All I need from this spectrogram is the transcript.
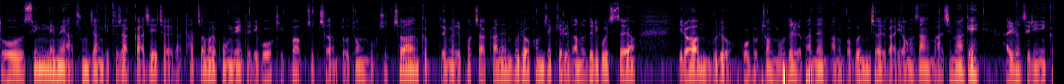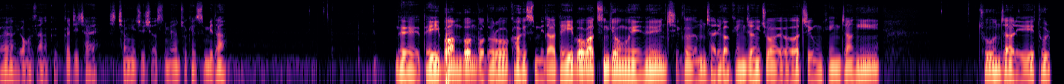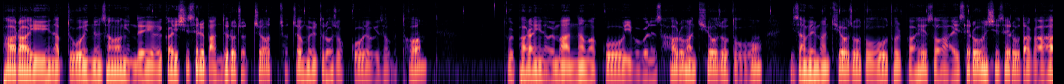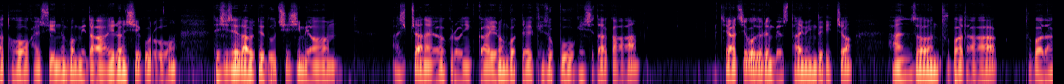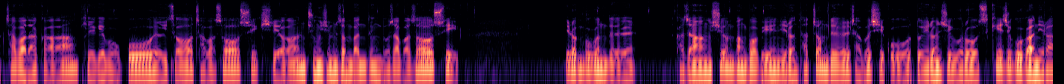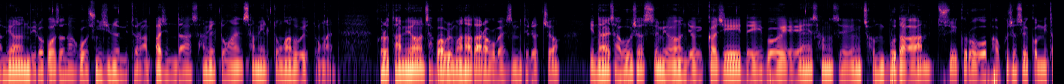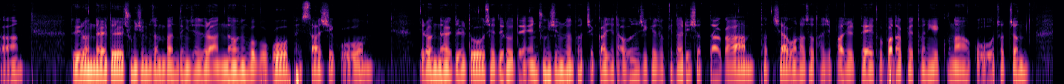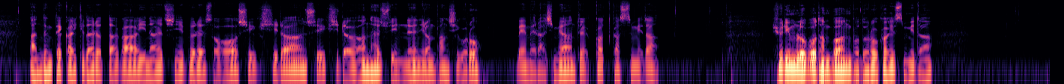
또 스윙 매매와 중장기 투자까지 저희가 타점을 공유해드리고 기법 추천 또 종목 추천 급등을 포착하는 무료 검색기를 나눠드리고 있어요. 이런 무료 고급 정보들을 받는 방법은 저희가 영상 마지막에 알려드리니까요. 영상 끝까지 잘 시청해 주셨으면 좋겠습니다. 네, 네이버 한번 보도록 하겠습니다. 네이버 같은 경우에는 지금 자리가 굉장히 좋아요. 지금 굉장히 좋은 자리 돌파 라인 앞두고 있는 상황인데 여기까지 시세를 만들어줬죠. 저점을 들어줬고 여기서부터 돌파 라인 얼마 안 남았고 이 부분에서 하루만 튀어줘도 2, 3일만 튀어줘도 돌파해서 아예 새로운 시세로다가 더 갈 수 있는 겁니다. 이런 식으로 대시세 나올 때 놓치시면 아쉽잖아요. 그러니까 이런 것들 계속 보고 계시다가 제가 집어드린 매수 타이밍들 있죠. 한 선 두 바닥 두 바닥 잡아다가 길게 보고 여기서 잡아서 수익 실현 중심선 반등도 잡아서 수익. 이런 부분들 가장 쉬운 방법인 이런 타점들 잡으시고 또 이런 식으로 스케이지 구간이라면 위로 벗어나고 중심선 밑으로 안 빠진다. 3일 동안 3일 동안 5일 동안. 그렇다면 잡아볼만 하다라고 말씀을 드렸죠. 이날 잡으셨으면 여기까지 네이버의 상승 전부 다 수익으로 바꾸셨을 겁니다 또 이런 날들 중심선 반등 제대로 안 나오는 거 보고 패스하시고 이런 날들도 제대로 된 중심선 터치까지 나오는지 계속 기다리셨다가 터치하고 나서 다시 빠질 때두 바닥 패턴이겠구나 하고 저점 반등 때까지 기다렸다가 이날 진입을 해서 수익 실현, 수익 실현 할 수 있는 이런 방식으로 매매를 하시면 될 것 같습니다. 휴림 로봇 한번 보도록 하겠습니다.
